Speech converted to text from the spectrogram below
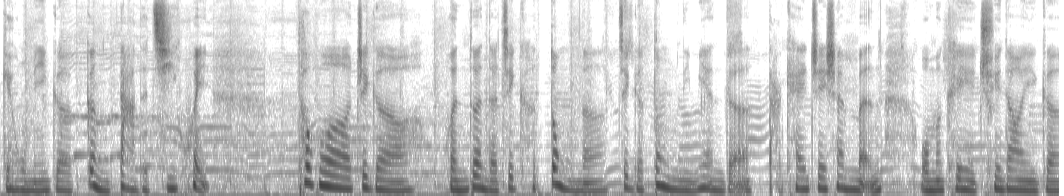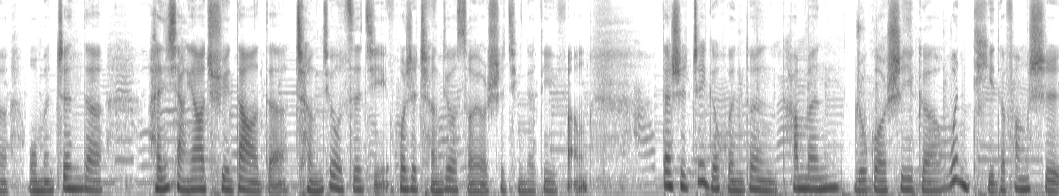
给我们一个更大的机会，透过这个混沌的这颗洞呢，这个洞里面的打开这扇门，我们可以去到一个我们真的。很想要去到的成就自己，或是成就所有事情的地方，但是这个混沌，他们如果是一个问题的方式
